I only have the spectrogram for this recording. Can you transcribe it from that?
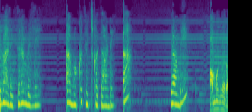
ఇవాళిద్దరం వెళ్ళి ఆ మొక్క తెచ్చుకొద్దామండి? ఏమండి? అమ్మగారు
